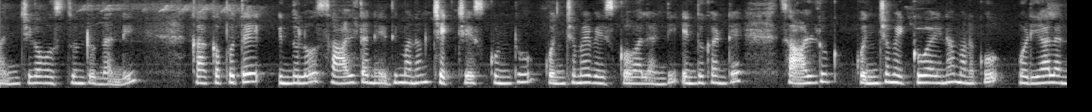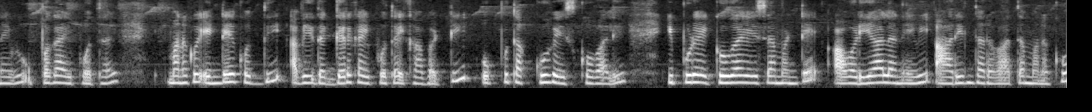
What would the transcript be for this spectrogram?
మంచిగా వస్తుంటుందండి. కాకపోతే ఇందులో సాల్ట్ అనేది మనం చెక్ చేసుకుంటూ కొంచెమే వేసుకోవాలండి. ఎందుకంటే సాల్ట్ కొంచెం ఎక్కువైనా మనకు వడియాలు అనేవి ఉప్పగా అయిపోతాయి. మనకు ఎండే కొద్దీ అవి దగ్గరకు అయిపోతాయి కాబట్టి ఉప్పు తక్కువ వేసుకోవాలి. ఇప్పుడు ఎక్కువగా వేసామంటే ఆ వడియాలు అనేవి ఆరిన తర్వాత మనకు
